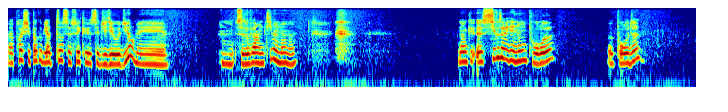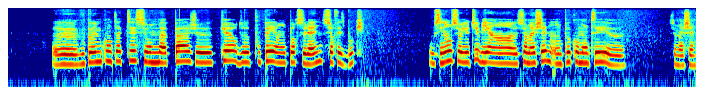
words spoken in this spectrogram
Après, je sais pas combien de temps ça fait que cette vidéo dure, mais ça doit faire un petit moment, non Donc, euh, si vous avez des noms pour eux, euh, pour eux deux, euh, vous pouvez me contacter sur ma page Cœur de poupée en porcelaine sur Facebook. Ou sinon sur YouTube, il y a sur ma chaîne, on peut commenter sur ma chaîne.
